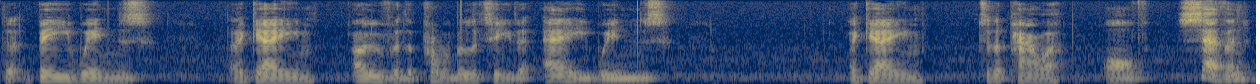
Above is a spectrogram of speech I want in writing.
that B wins a game over the probability that A wins a game to the power of 7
